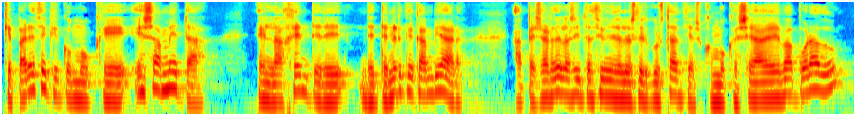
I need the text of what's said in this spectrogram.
Que parece que como que esa meta en la gente de, tener que cambiar a pesar de la situación y de las circunstancias, como que se ha evaporado.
